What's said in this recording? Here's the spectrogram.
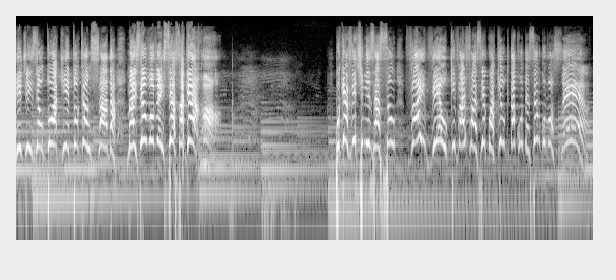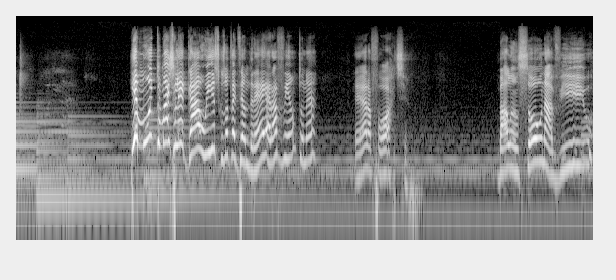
e diz: Eu estou aqui, estou cansada, mas eu vou vencer essa guerra. Porque a vitimização vai ver o que vai fazer com aquilo que está acontecendo com você. E é muito mais legal isso que os outros vão dizer, André, era vento, né? Era forte. Balançou o navio,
